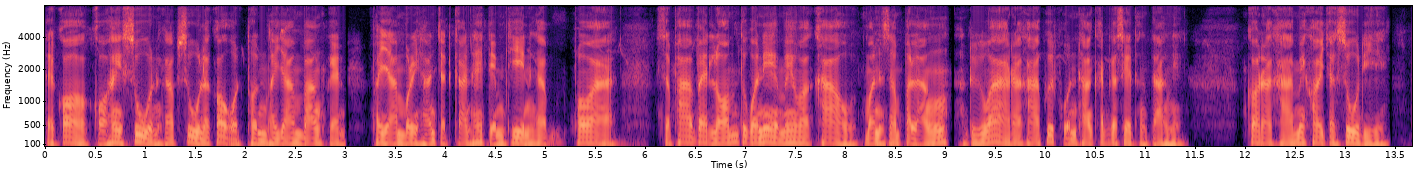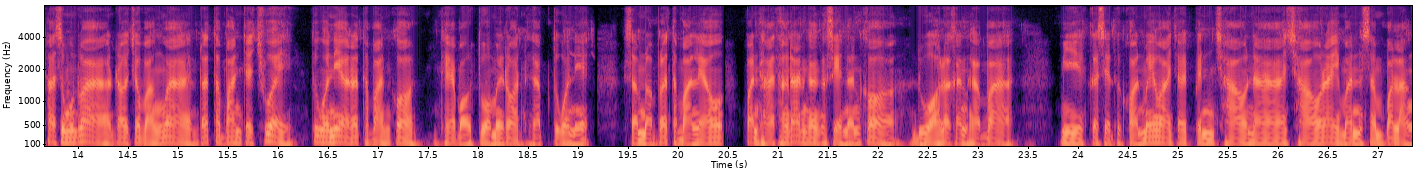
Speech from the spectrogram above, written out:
แต่ก็ขอให้สู้นะครับ สู้แล้วก็อดทนพยายามวางแผน พยายามบริหารจัดการให้เต็มที่นะครับ เพราะว่าสภาพแวดล้อมทุกวันนี้ไม่ว่าข้าว มันสำปะหลัง หรือว่าราคาพืชผลทางการเกษตรต่างๆเนี่ย ก็ราคาไม่ค่อยจะสู้ดี ถ้าสมมุติว่าเราจะหวังว่ารัฐบาลจะช่วย ทุกวันนี้รัฐบาลก็แทบเอาตัวไม่รอดนะครับทุกวันนี้สำหรับรัฐบาลแล้วปัญหาทางด้านการเกษตรนั้นก็ดูออกแล้วกันครับว่า มีเกษตรกรไม่ว่าจะเป็นชาวนา ชาวไร่มันสำปะหลัง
